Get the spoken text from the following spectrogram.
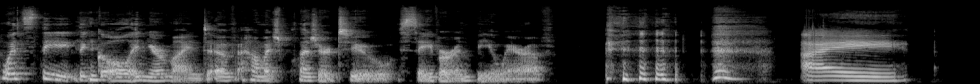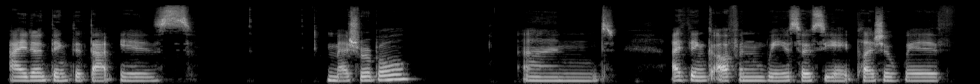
what's the the goal in your mind of how much pleasure to savor and be aware of? I I don't think that that is measurable. And I think often we associate pleasure with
